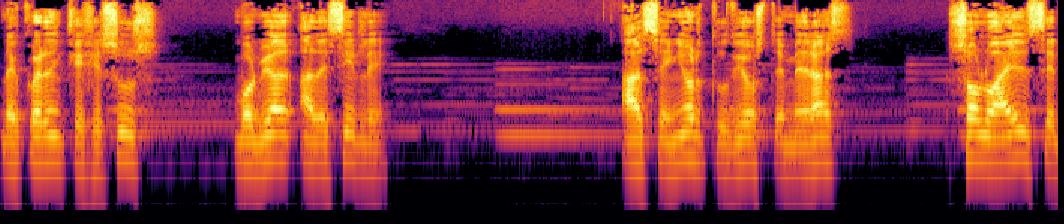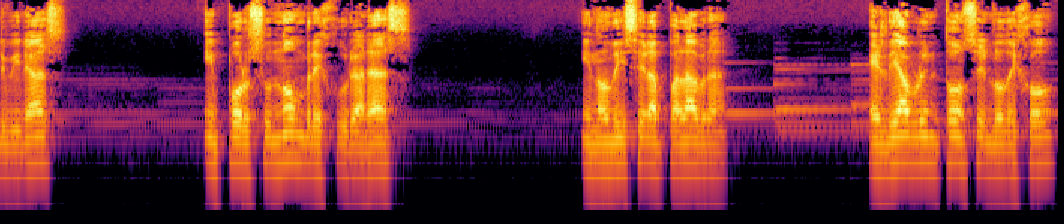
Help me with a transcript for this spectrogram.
Recuerden que Jesús volvió a decirle, al Señor tu Dios temerás, solo a Él servirás y por su nombre jurarás. Y no dice la palabra, el diablo entonces lo dejó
